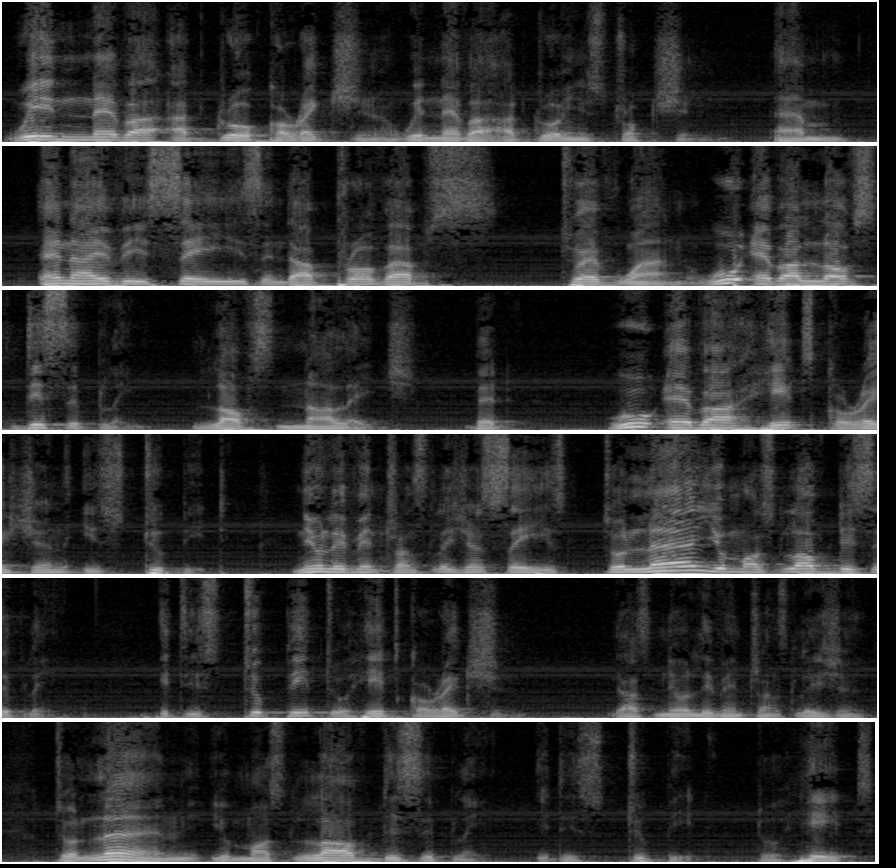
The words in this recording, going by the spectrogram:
We never outgrow correction. We never outgrow instruction. Um, NIV says in that Proverbs 12:1, whoever loves discipline loves knowledge, but whoever hates correction is stupid. New Living Translation says, to learn you must love discipline. It is stupid to hate correction. That's New Living Translation. To learn you must love discipline. It is stupid to hate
